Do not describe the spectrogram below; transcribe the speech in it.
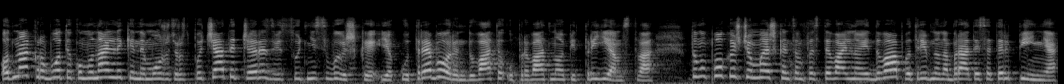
Однак роботи комунальники не можуть розпочати через відсутність вишки, яку треба орендувати у приватного підприємства. Тому поки що мешканцям фестивальної 2 потрібно набратися терпіння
